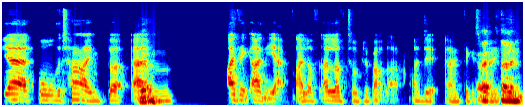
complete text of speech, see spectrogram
Yeah all the time. But um I think I yeah, I love I love talking about that. I do I think it's great. And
